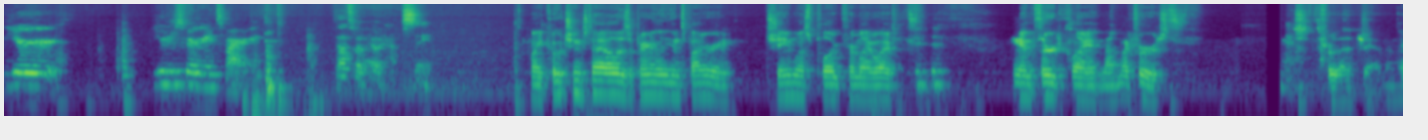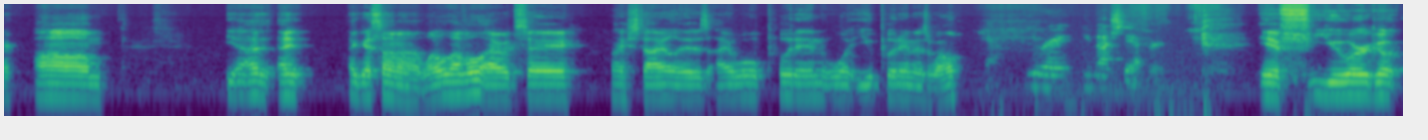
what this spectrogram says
you're you're just very inspiring. That's what I would have to say. My coaching style is apparently inspiring. Shameless plug for my wife and third client, not my first. Yeah. Just throw that jab in there. Um, yeah, I, I, I guess on a low level, I would say my style is I will put in what you put in as well. Yeah, you're right. You match the effort. If you are go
